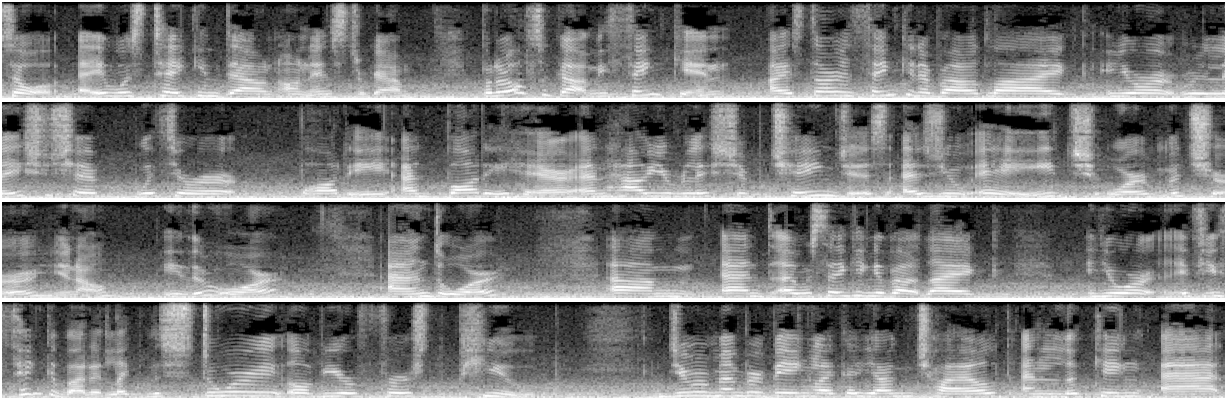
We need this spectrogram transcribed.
So it was taken down on Instagram, but it also got me thinking. I started thinking about like your relationship with your body and body hair and how your relationship changes as you age or mature. You know, either or, and or. Um, and I was thinking about like your if you think about it like the story of your first pube do you remember being like a young child and looking at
